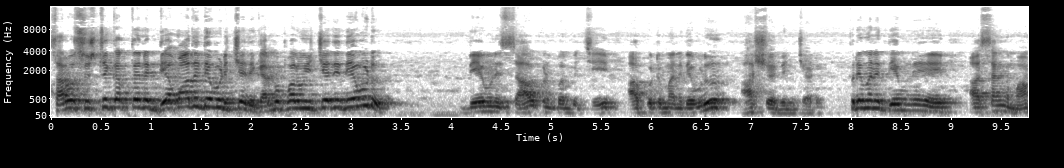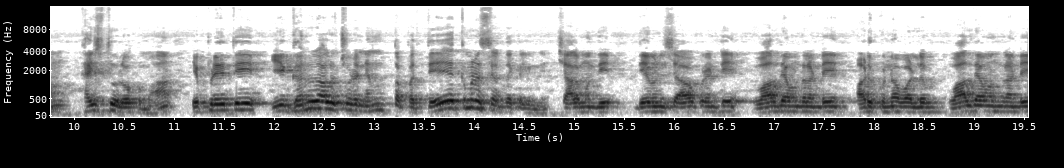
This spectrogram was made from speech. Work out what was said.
సర్వ సృష్టికర్త అయిన దేవాది దేవుడు ఇచ్చేది గర్భఫలం ఇచ్చేది దేవుడు. దేవుని సావుకుని పంపించి ఆ కుటుంబాన్ని దేవుడు ఆశీర్వదించాడు. ప్రేమని దేవుని ఆ సంగమా క్రైస్తవ లోకమా ఎప్పుడైతే ఈ గనురాలు చూడని ఎంత ప్రత్యేకమైన శ్రద్ధ కలిగింది. చాలామంది దేవుని సేవకుడు అంటే వాళ్ళదే ఉందండి అడుక్కున్న వాళ్ళు వాళ్ళదే ఉందండి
